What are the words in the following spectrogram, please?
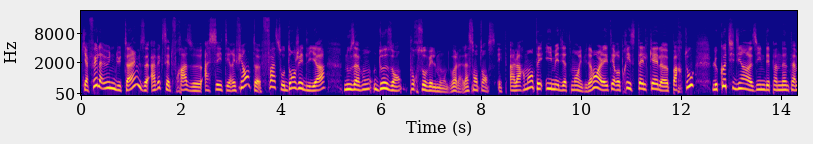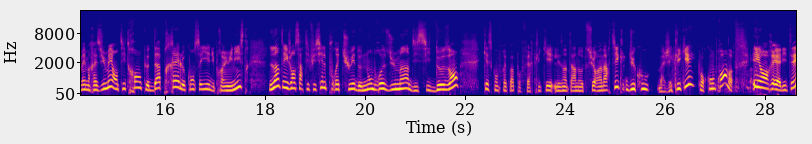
qui a fait la une du Times avec cette phrase euh, assez terrifiante. Face au danger de l'IA, nous avons deux ans pour Voilà, la sentence est alarmante et immédiatement, évidemment, elle a été reprise telle qu'elle euh, partout. Le quotidien The Independent a même résumé en titrant que d'après le conseiller du Premier ministre, l'intelligence artificielle pourrait tuer de nombreux humains d'ici deux ans. Qu'est-ce qu'on ferait pas pour faire cliquer les internautes sur un article? Du coup, bah, j'ai cliqué pour comprendre. Et en réalité,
